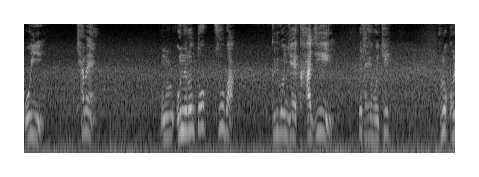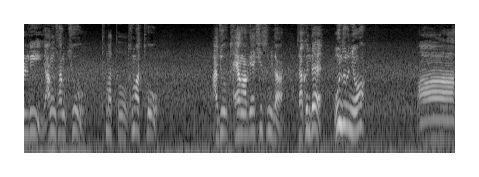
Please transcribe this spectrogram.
오이, 참외. 오늘, 오늘은 또 수박. 그리고 이제 가지, 또 저기 뭐 있지? 브로콜리, 양상추, 토마토. 토마토. 아주 다양하게 심습니다. 자, 근데 오늘은요, 아,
